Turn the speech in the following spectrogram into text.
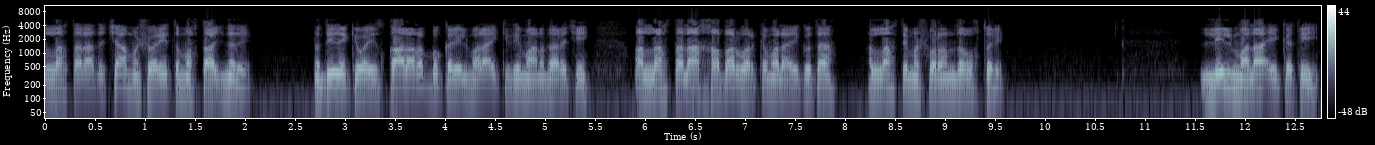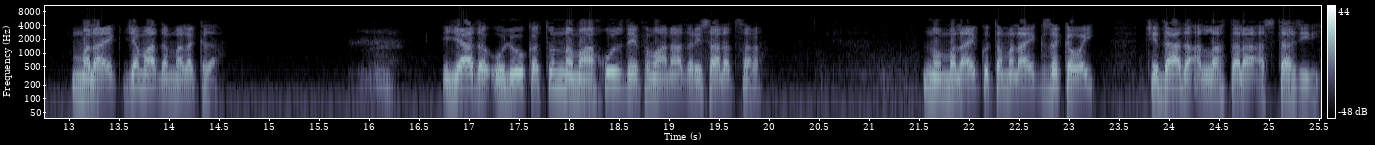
الله تعالی د چا مشورې ته محتاج نه دی نو دې ځای کې وایي قال ربک للملائکه دې معنی داره چې الله تعالی خبر ورکړه ملائکو ته الله ته مشوره نه غوښتلې للملائکتی ملائک جمع د ملک ده یا د اولوکتن ماخوذ دی په معنا د رسالت سره نو ملائکو ته ملائک زکوي چې دا د الله تعالی استازي دي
